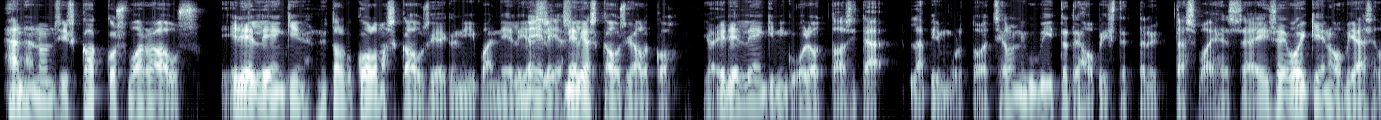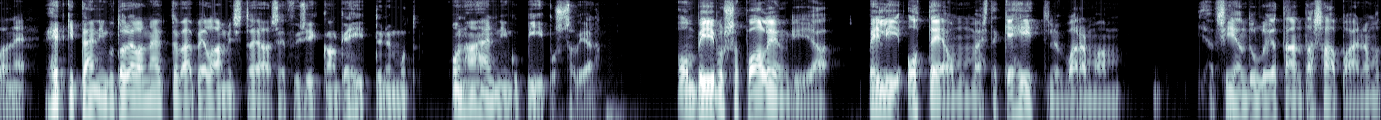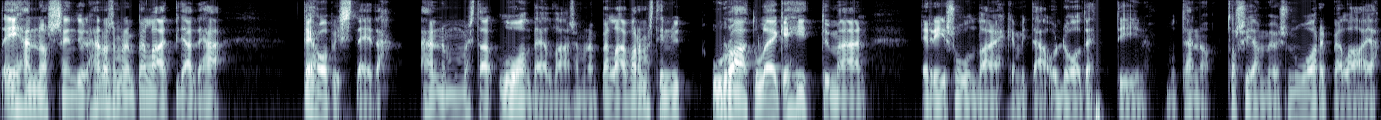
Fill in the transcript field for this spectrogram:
Hänhän on siis kakkosvaraus edelleenkin, nyt alkoi kolmas kausi, eikö niin, vai neljäs? Neljäs. Neljäs kausi alkoi, ja edelleenkin niin kuin odottaa sitä läpimurtoa. Että siellä on niin kuin viittä tehopistettä nyt tässä vaiheessa, ja ei se oikein ole vielä sellainen hetkittäin niin kuin todella näyttävää pelaamista, ja se fysiikka on kehittynyt, mutta onhan hän niin kuin piipussa vielä. On piipussa paljonkin, ja peliote on mun mielestä kehittynyt varmaan, ja siihen on tullut jotain tasapainoa, mutta ei hän ole sen tyyli. Hän on semmoinen pelaaja, että pitää tehdä tehopisteitä hän on mun mielestä luonteeltaan semmoinen pelaaja. Varmasti nyt ura tulee kehittymään eri suuntaan ehkä mitä odotettiin, mutta hän on tosiaan myös nuori pelaaja.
